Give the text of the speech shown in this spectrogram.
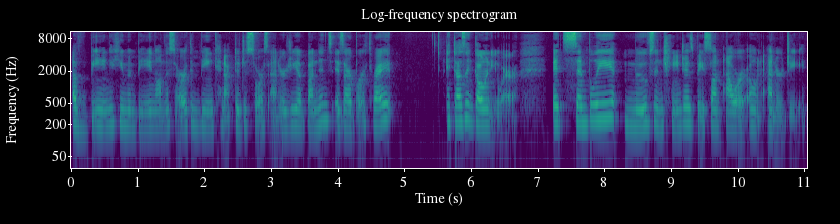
of being a human being on this earth and being connected to source energy. Abundance is our birthright. It doesn't go anywhere. It simply moves and changes based on our own energy.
